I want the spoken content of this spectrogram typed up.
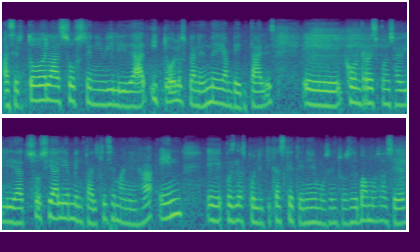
hacer toda la sostenibilidad y todos los planes medioambientales eh, con responsabilidad social y ambiental que se maneja en eh, pues las políticas que tenemos. Entonces vamos a hacer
